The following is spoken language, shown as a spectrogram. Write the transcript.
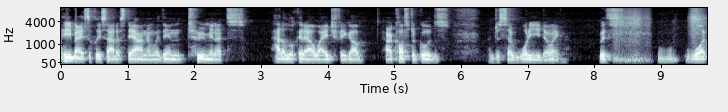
he basically sat us down and within two minutes had a look at our wage figure, our cost of goods, and just said, "What are you doing? With what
